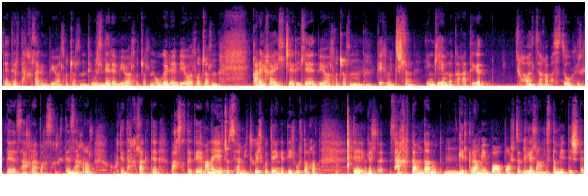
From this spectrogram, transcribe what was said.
тэ тэр тархлааг нь бий болгож болно, тэрвэрлэл дээрээ бий болгож болно, үгээрээ бий болгож болно, гарынхаа илчээр илээд бий болгож болно гэх мэтчлэн энгийн юмнууд байгаа. Тэгээд хоол цайгаа бас зөөх хэрэгтэй, сахараа багасгах хэрэгтэй. Сахар бол хүүхдийн тархлааг те багасгадаг. Тэгээ манай ээжүүд сайн мэдхвэлгүүдээ ингээд дэлгүүрт ороход те ингээд сахартай ундаанууд килограммын боо борцог тэгэл амттан байдэн штэ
